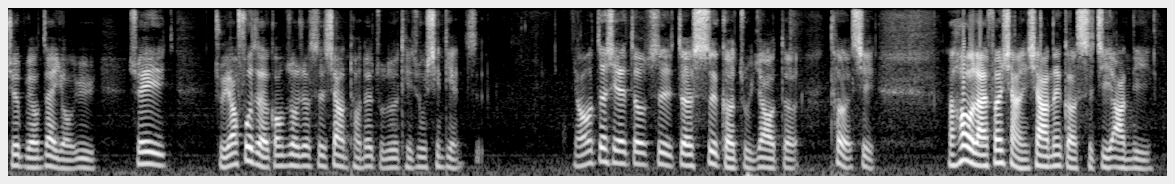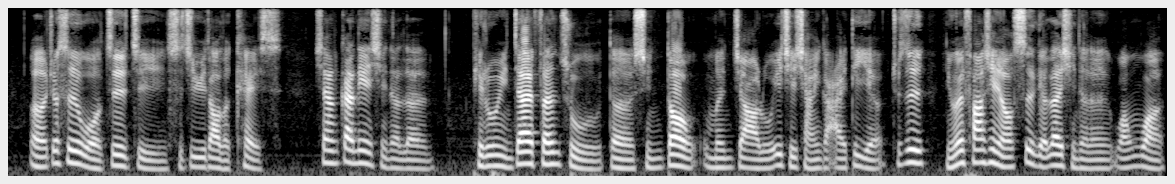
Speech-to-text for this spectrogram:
就不用再犹豫。所以，主要负责的工作就是向团队组织提出新点子。然后，这些都是这四个主要的特性。然后，来分享一下那个实际案例。呃，就是我自己实际遇到的 case。像干练型的人，譬如你在分组的行动，我们假如一起想一个 idea，就是你会发现有四个类型的人，往往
